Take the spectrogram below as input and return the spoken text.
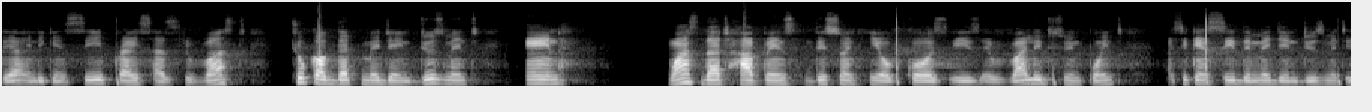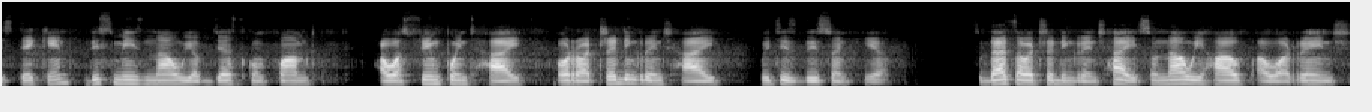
there and you can see price has reversed. Took out that major inducement and once that happens this one here of course is a valid swing point. As you can see, the major inducement is taken. This means now we have just confirmed our swing point high or our trading range high, which is this one here. So that's our trading range high. So now we have our range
